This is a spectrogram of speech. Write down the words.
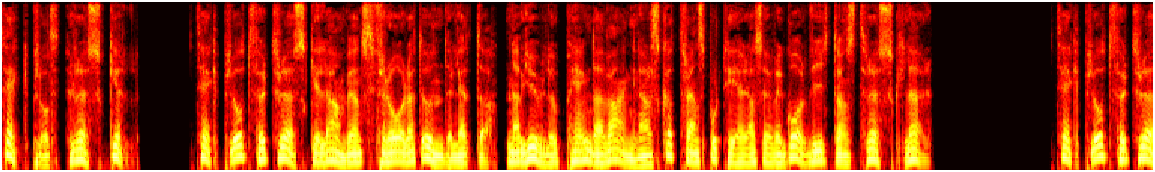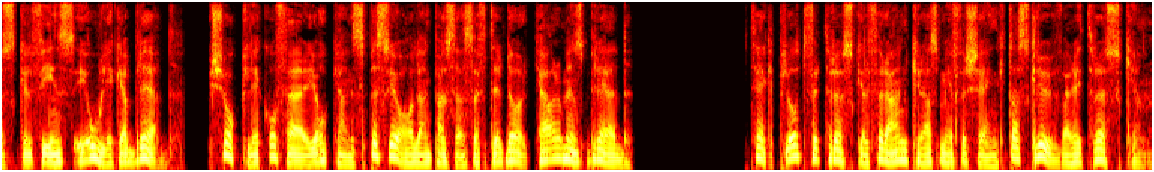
Täckplåt tröskel. Täckplåt för tröskel används för att underlätta när hjulupphängda vagnar ska transporteras över golvytans trösklar. Täckplåt för tröskel finns i olika bredd, tjocklek och färg och kan specialanpassas efter dörrkarmens bredd. Täckplåt för tröskel förankras med försänkta skruvar i tröskeln.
